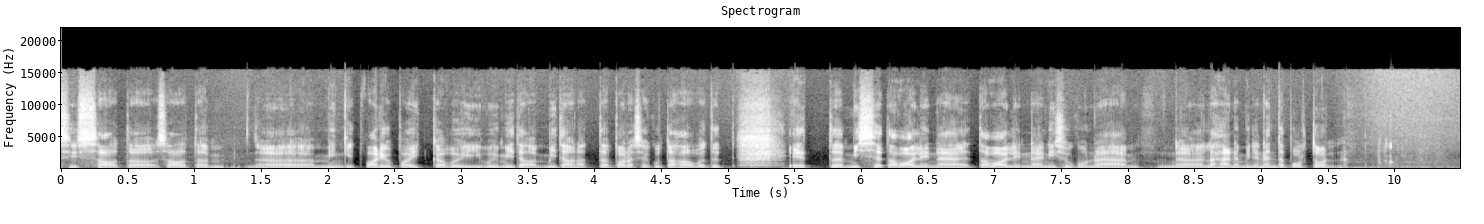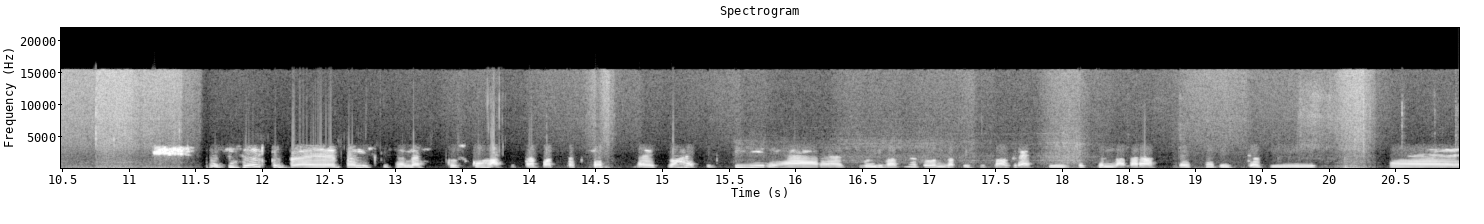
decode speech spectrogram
siis saada, saada äh, mingit varjupaika või, või mida, mida nad parasjagu tahavad, et, et mis see tavaline, tavaline niisugune äh, lähenemine nende poolt on? no see sõltub äh, paljuski sellest, kus kohas neid tabatakse, et vahetult piiri ääres võivad nad olla pisut agressiivsed, sellepärast et nad ikkagi äh,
